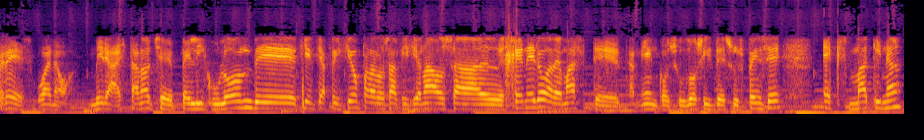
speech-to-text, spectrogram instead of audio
Express, bueno, mira, esta noche peliculón de ciencia ficción para los aficionados al género, además de, también con su dosis de suspense, Ex Máquina,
